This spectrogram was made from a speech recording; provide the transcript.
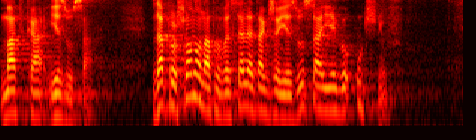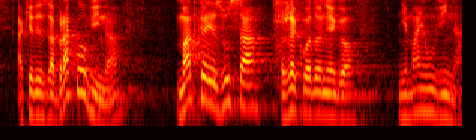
matka Jezusa. Zaproszono na to wesele także Jezusa i jego uczniów. A kiedy zabrakło wina, matka Jezusa rzekła do niego: Nie mają wina.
